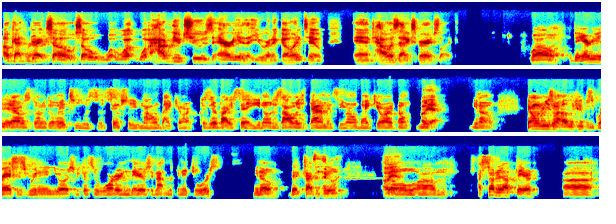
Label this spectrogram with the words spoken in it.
Okay, right. great. So so what, what what how did you choose the area that you were going to go into, and how was that experience like? Well, the area that I was going to go into was essentially my own backyard because everybody said, you know, there's always diamonds in your own backyard. Don't, oh yeah, you know, the only reason why other people's grass is greener than yours because they're watering theirs and not looking at yours. You know that type exactly. of deal. Oh, so yeah. um, I started out there. Uh,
